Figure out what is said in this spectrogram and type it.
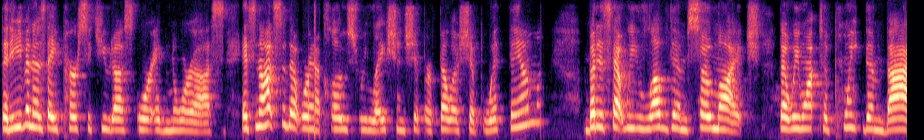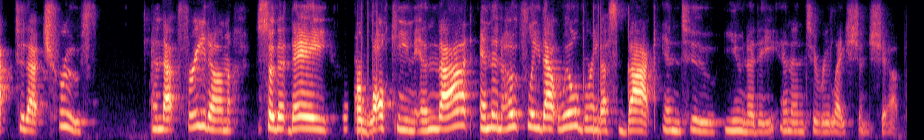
that even as they persecute us or ignore us, it's not so that we're in a close relationship or fellowship with them, but it's that we love them so much that we want to point them back to that truth and that freedom so that they are walking in that. And then hopefully that will bring us back into unity and into relationship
